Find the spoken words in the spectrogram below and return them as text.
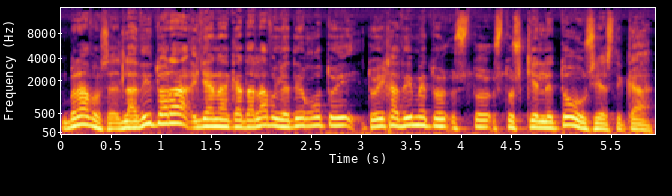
Μπράβο σας. Δηλαδή τώρα για να καταλάβω γιατί εγώ το, το είχα δει με το, στο, στο σκελετό ουσιαστικά.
